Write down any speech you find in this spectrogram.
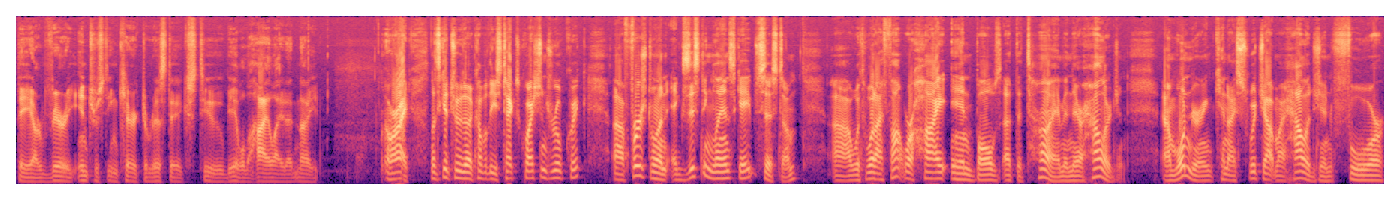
they are very interesting characteristics to be able to highlight at night. All right, let's get to the, a couple of these text questions real quick. Uh, first one existing landscape system uh, with what I thought were high end bulbs at the time, and they're halogen. I'm wondering, can I switch out my halogen for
